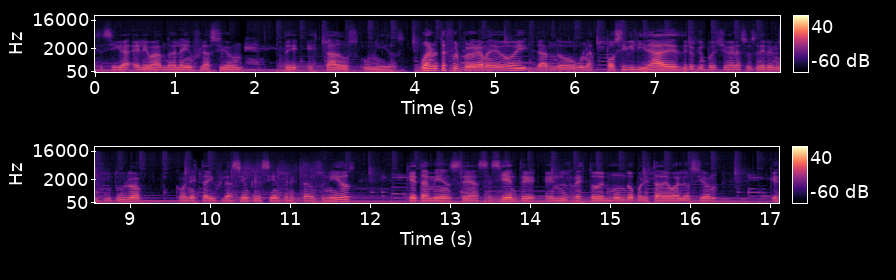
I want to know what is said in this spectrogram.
se siga elevando la inflación de Estados Unidos. Bueno, este fue el programa de hoy, dando unas posibilidades de lo que puede llegar a suceder en el futuro con esta inflación creciente en Estados Unidos, que también se, siente en el resto del mundo por esta devaluación que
